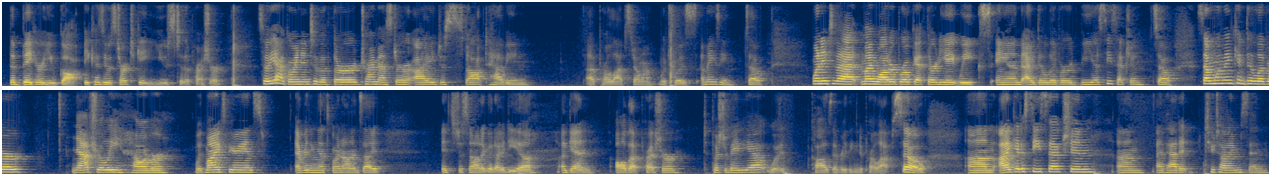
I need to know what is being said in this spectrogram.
the bigger you got because it would start to get used to the pressure. So yeah, going into the third trimester, I just stopped having a prolapse stoma, which was amazing. So went into that. My water broke at 38 weeks, and I delivered via C-section. So some women can deliver naturally. However, with my experience, everything that's going on inside, it's just not a good idea. Again, all that pressure to push a baby out would cause everything to prolapse. So um, I get a C-section. Um, I've had it two times, and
